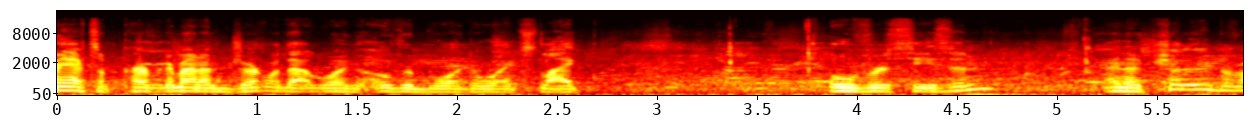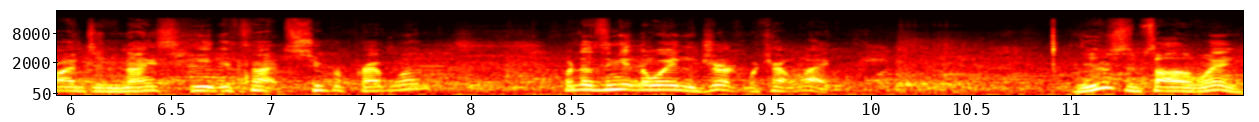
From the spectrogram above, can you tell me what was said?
Think it's a perfect amount of jerk without going overboard to where it's like over seasoned. And the chili provides a nice heat. It's not super prevalent, but doesn't get in the way of the jerk, which I like. These are some solid wings.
